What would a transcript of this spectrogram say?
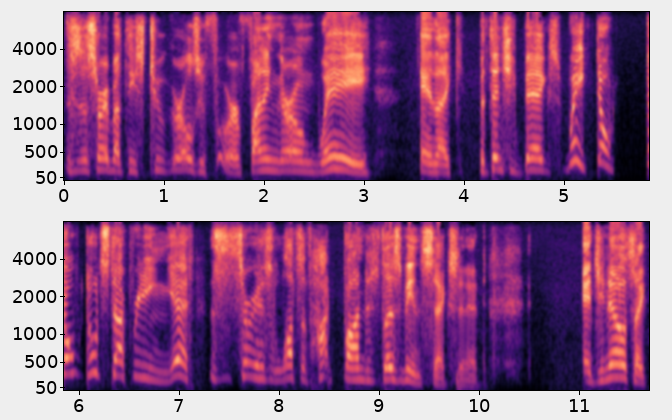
this is a story about these two girls who are finding their own way and like but then she begs wait don't don't don't stop reading yet this story has lots of hot bondage lesbian sex in it and you know it's like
